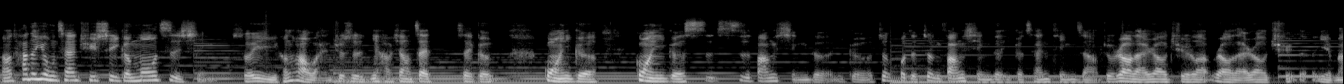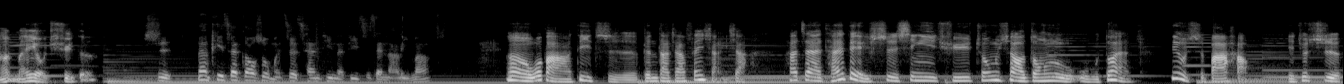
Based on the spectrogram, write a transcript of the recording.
然后它的用餐区是一个 ㄇ 字形，所以很好玩，就是你好像在这个逛一个逛一个四四方形的一个正或者正方形的一个餐厅，这样就绕来绕去绕绕来绕去的，也蛮蛮有趣的。是，那可以再告诉我们这餐厅的地址在哪里吗？嗯，我把地址跟大家分享一下，它在台北市信义区忠孝东路五段六十八号。也就是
